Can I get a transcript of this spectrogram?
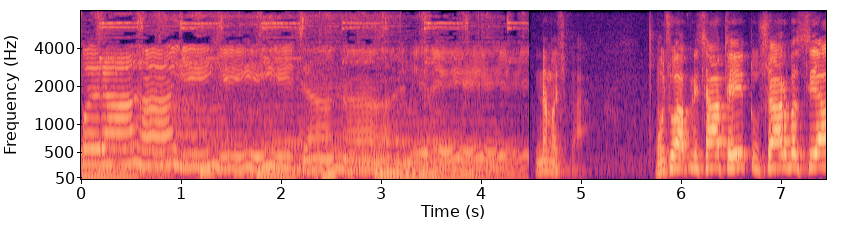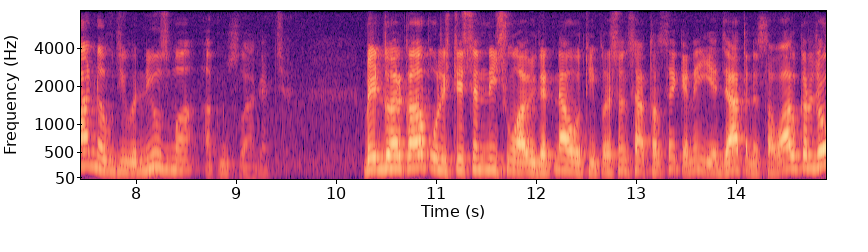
પરાઈ જાનાને રે. નમસ્કાર. હું છું આપની સાથે તુષાર બસિયા. નવજીવન ન્યૂઝમાં આપનું સ્વાગત છે. બેટ દ્વારકા પોલીસ સ્ટેશનની શું આવી ઘટનાઓથી પ્રશંસા થશે કે નહીં એ જાતને સવાલ કરજો.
